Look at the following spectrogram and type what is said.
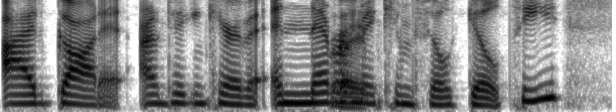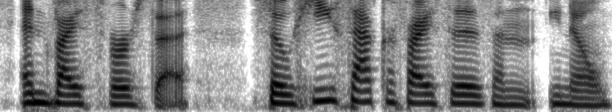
I've got it. I'm taking care of it and never Right. make him feel guilty and vice versa. So he sacrifices and, you know,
